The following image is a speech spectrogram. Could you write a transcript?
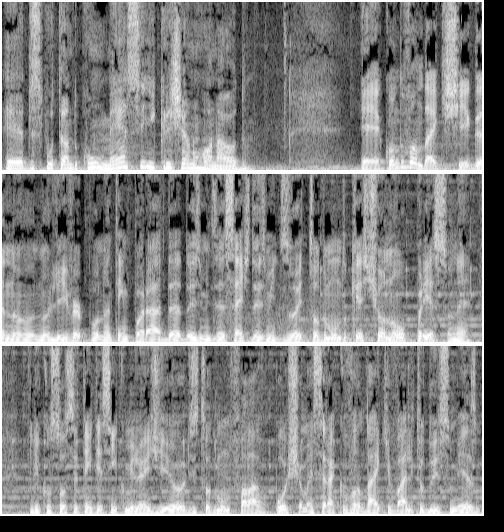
eh, disputando com Messi e Cristiano Ronaldo. É, quando o Van Dijk chega no, no Liverpool na temporada 2017-2018, todo mundo questionou o preço, né? Ele custou 75 milhões de euros e todo mundo falava, poxa, mas será que o Van Dijk vale tudo isso mesmo?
